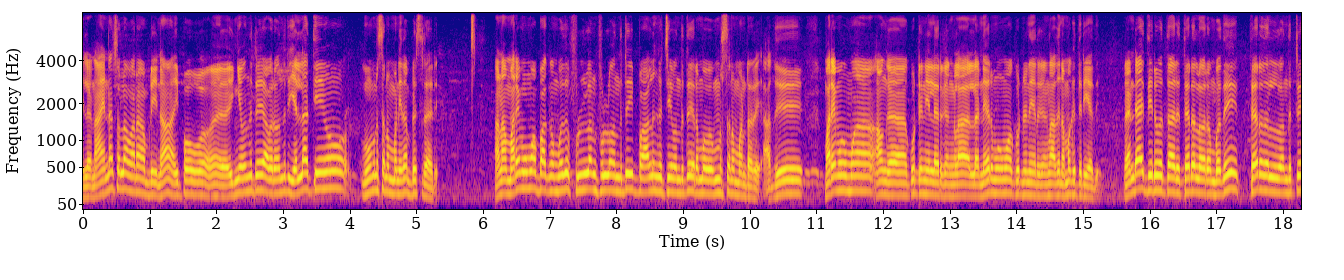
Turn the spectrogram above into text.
இல்லை நான் என்ன சொல்ல வரேன் அப்படின்னா இப்போது இங்கே வந்துட்டு அவர் வந்துட்டு எல்லாத்தையும் விமர்சனம் பண்ணி தான் பேசுகிறாரு ஆனால் மறைமுகமாக பார்க்கும்போது ஃபுல் அண்ட் ஃபுல் வந்துட்டு இப்போ ஆளுங்கட்சியை வந்துட்டு ரொம்ப விமர்சனம் பண்ணுறாரு அது மறைமுகமாக அவங்க கூட்டணியில் இருக்காங்களா? இல்லை நேர்முகமாக கூட்டணி இருக்காங்களா? அது நமக்கு தெரியாது. ரெண்டாயிரத்தி இருபத்தாறு தேர்தல் வரும்போது தேர்தல் வந்துட்டு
